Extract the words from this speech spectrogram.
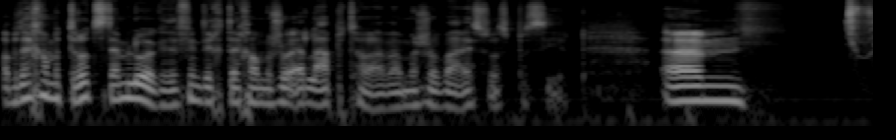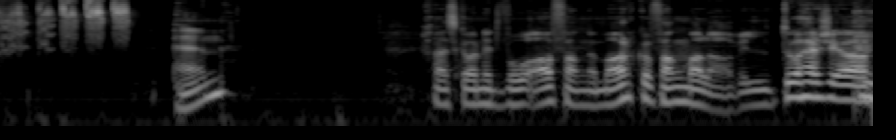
Aber den kann man trotzdem schauen. Den finde ich, den kann man schon erlebt haben, wenn man schon weiß, was passiert. Ähm, Ähm, ich weiß gar nicht, wo anfangen. Marco, fang mal an, weil du hast ja,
